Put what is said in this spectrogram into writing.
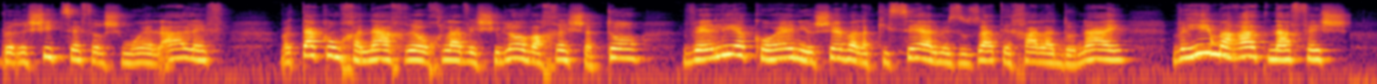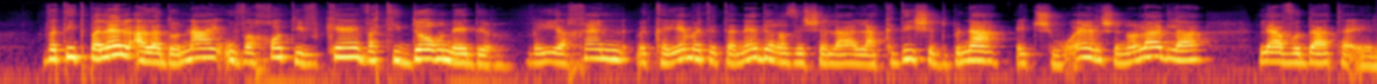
בראשית ספר שמואל א' ותקום חנה אחרי אוכלה ושילה ואחרי שתו, ואלי הכהן יושב על הכיסא על מזוזת היכל אדוני, והיא מרת נפש. ותתפלל על אדוני, ובכה תבכה, ותידור נדר. והיא אכן מקיימת את הנדר הזה שלה להקדיש את בנה, את שמואל, שנולד לה, לעבודת האל.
